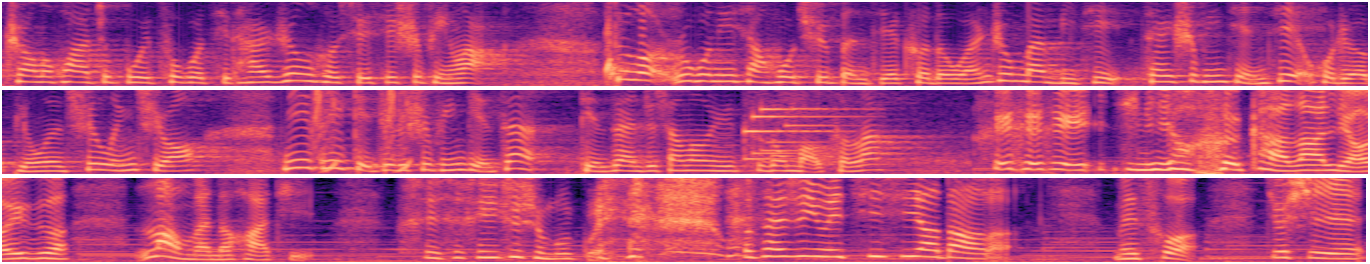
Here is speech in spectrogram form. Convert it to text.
这样的话就不会错过其他任何学习视频啦。对了，如果你想获取本节课的完整版笔记，在视频简介或者评论区领取哦。你也可以给这个视频点赞，点赞就相当于自动保存啦。嘿嘿嘿，今天要和卡拉聊一个浪漫的话题。嘿嘿嘿是什么鬼？我猜是因为七夕要到了。没错，就是，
